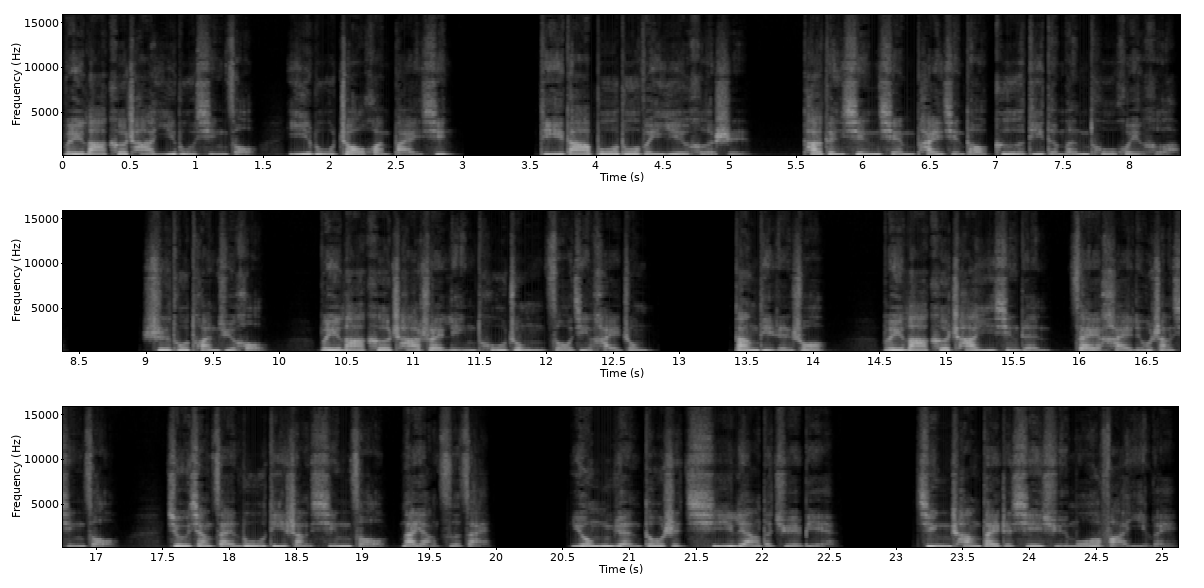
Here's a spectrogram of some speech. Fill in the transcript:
维拉科查一路行走，一路召唤百姓。抵达波多维耶河时，他跟先前派遣到各地的门徒会合。师徒团聚后，维拉科查率领徒众走进海中。当地人说，维拉科查一行人在海流上行走，就像在陆地上行走那样自在，永远都是凄凉的诀别。经常带着些许魔法意味。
